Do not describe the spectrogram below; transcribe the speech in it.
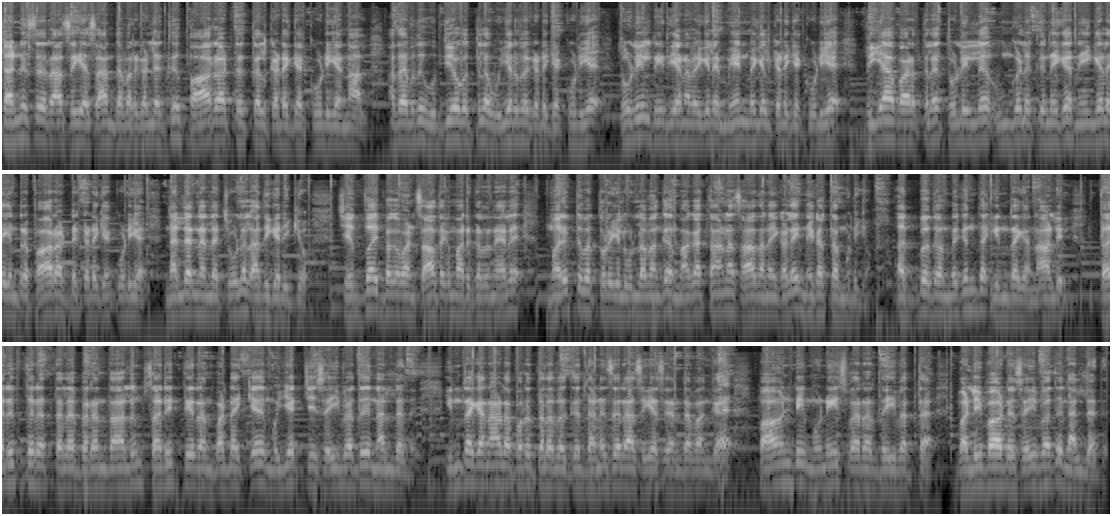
தனுசு ராசியை சார்ந்தவர்களுக்கு பாராட்டுக்கள் கிடைக்கக்கூடிய நாள். அதாவது உத்தியோகத்தில் உயர்வு கிடைக்கக்கூடிய தொழில் ரீதியானவைகளை மேன்மைகள் கிடைக்கக்கூடிய வியாபாரத்தில் தொழிலில் உங்களுக்கு நிகர் நீங்களே என்ற பாராட்டு கிடைக்கக்கூடிய நல்ல நல்ல சூழல் அதிகரிக்கும். செவ்வாய் பகவான் சாதகமாக இருக்கிறதுனால மருத்துவத்துறையில் உள்ளவங்க மகத்தான சாதனைகளை நிகழ்த்த முடியும். அற்புதம் மிகுந்த இன்றைய நாளில். தருத்திரத்தில் பிறந்தாலும் சரித்திரம் படைக்க முயற்சி செய்வது நல்லது. இன்றைய நாளை பொறுத்தளவுக்கு தனுசு ராசியை சேர்ந்தவங்க பா பாண்டி முனீஸ்வரர் தெய்வத்தை வழிபாடு செய்வது நல்லது.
